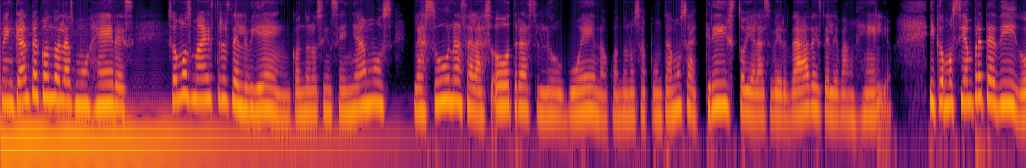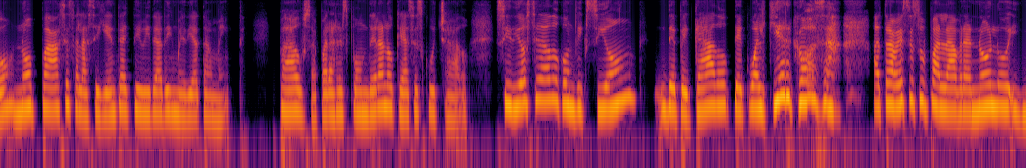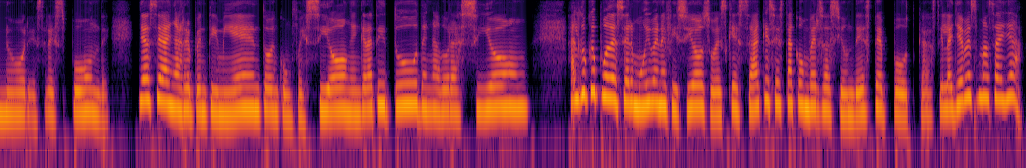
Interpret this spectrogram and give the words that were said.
Me encanta cuando las mujeres somos maestras del bien cuando nos enseñamos las unas a las otras lo bueno, cuando nos apuntamos a Cristo y a las verdades del Evangelio. Y como siempre te digo, no pases a la siguiente actividad inmediatamente pausa para responder a lo que has escuchado. Si Dios te ha dado convicción de pecado, de cualquier cosa, a través de su palabra, no lo ignores, responde, ya sea en arrepentimiento, en confesión, en gratitud, en adoración. Algo que puede ser muy beneficioso es que saques esta conversación de este podcast y la lleves más allá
